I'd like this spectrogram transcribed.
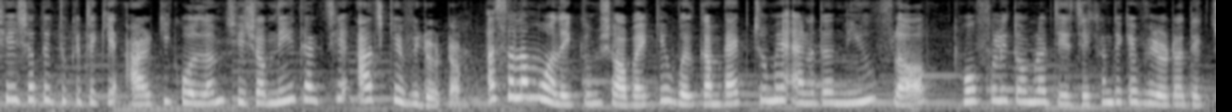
সেই সাথে টুকিটাকি আর কি করলাম, সেসব নিয়েই থাকছি আজকের ভিডিওটা আসসালামু আলাইকুম সবাইকে। Welcome back to my another new vlog hopefully তোমরা যে যেখান থেকে ভিডিওটা দেখছ,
